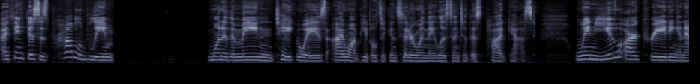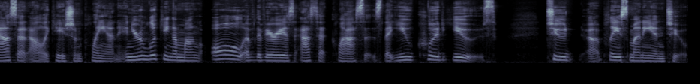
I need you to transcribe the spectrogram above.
I think this is probably one of the main takeaways I want people to consider when they listen to this podcast. When you are creating an asset allocation plan and you're looking among all of the various asset classes that you could use to uh, place money into,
